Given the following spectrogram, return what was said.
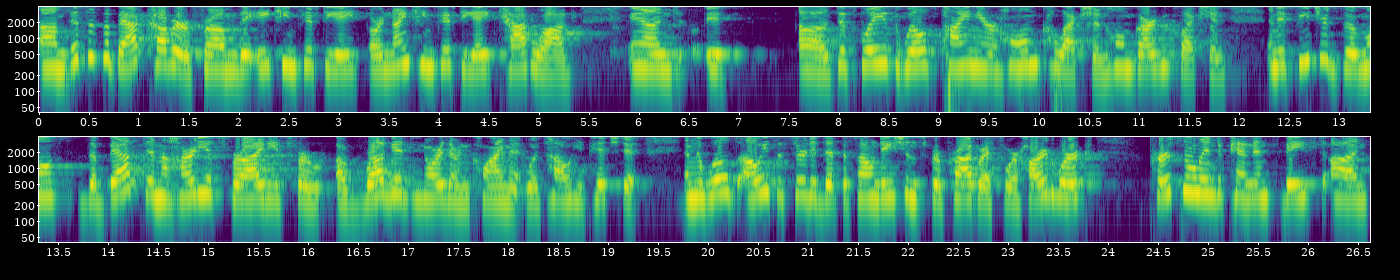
Um, this is the back cover from the 1858 or 1958 catalog, and it uh, displays Will's Pioneer Home Collection, Home Garden Collection, and it featured the most, the best and the hardiest varieties for a rugged northern climate was how he pitched it. And the Wills always asserted that the foundations for progress were hard work, personal independence based on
